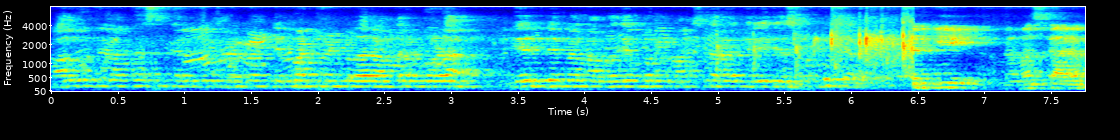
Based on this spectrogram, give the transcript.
పాల్గొనే అవకాశం కల్పించినటువంటి డిపార్ట్మెంట్ వారు అందరూ కూడా పేరు పేరున నా హృదయపూర్వక నమస్కారాలు తెలియజేసుకుంటూ అందరికీ నమస్కారం.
